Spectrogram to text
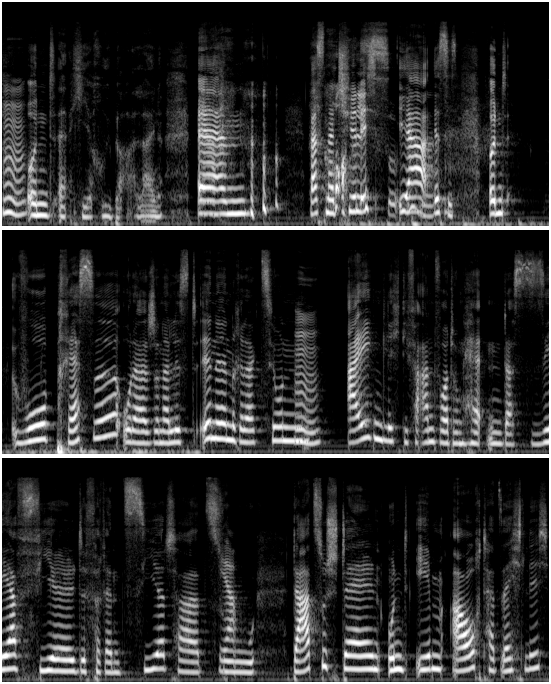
Mhm. Und äh, hier rüber alleine. Ähm, was oh, natürlich, oh, so ja, übel. ist es. Und wo Presse oder JournalistInnen, Redaktionen mhm. eigentlich die Verantwortung hätten, das sehr viel differenzierter zu ja. darzustellen und eben auch tatsächlich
